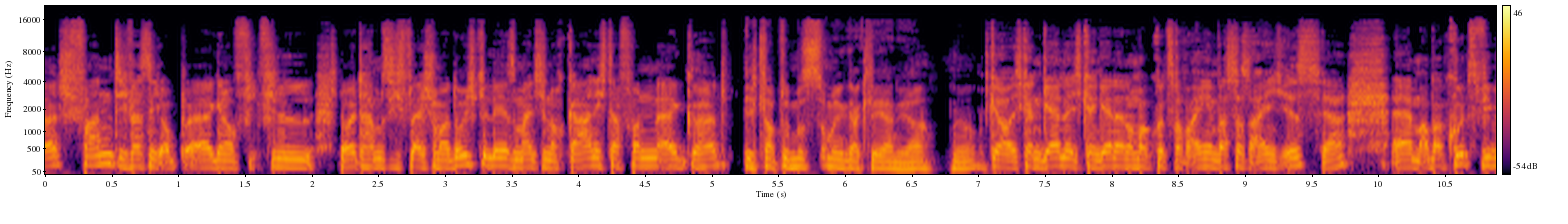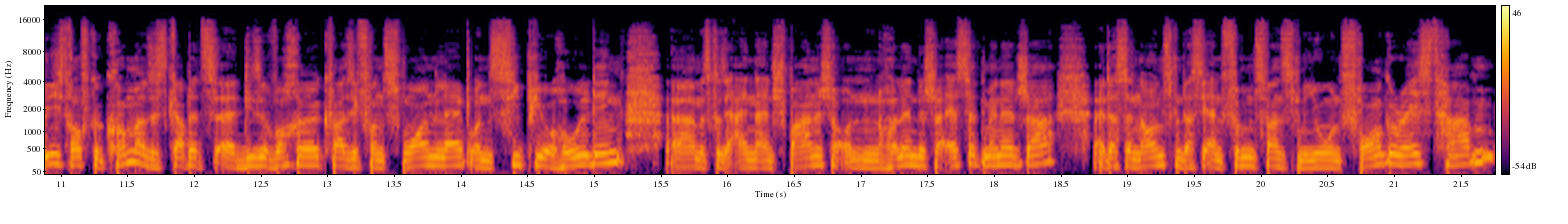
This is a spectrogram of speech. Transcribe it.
Search Fund. Ich weiß nicht, ob äh, genau viele Leute haben sich vielleicht schon mal durchgelesen, manche noch gar nicht davon äh, gehört. Ich glaube, du musst es unbedingt erklären, ja. ja. Genau, ich kann gerne, ich kann gerne noch mal kurz darauf eingehen, was das eigentlich ist. Ja, ähm, aber kurz, wie bin ich drauf gekommen? Also es gab jetzt äh, diese Woche quasi von Swan Lab und CPO Holding, ähm, ist quasi ein, ein spanischer und ein holländischer Asset Manager, äh, das Announcement, dass sie einen 25 Millionen Fonds geraced haben,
